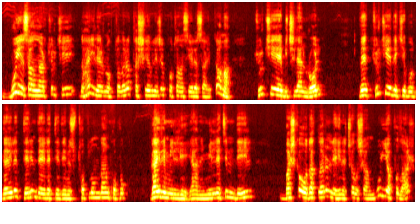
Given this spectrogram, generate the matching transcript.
Bu insanlar Türkiye'yi daha ileri noktalara taşıyabilecek potansiyele sahipti ama Türkiye'ye biçilen rol ve Türkiye'deki bu devlet derin devlet dediğimiz toplumdan kopuk gayrimilli yani milletin değil başka odakların lehine çalışan bu yapılar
